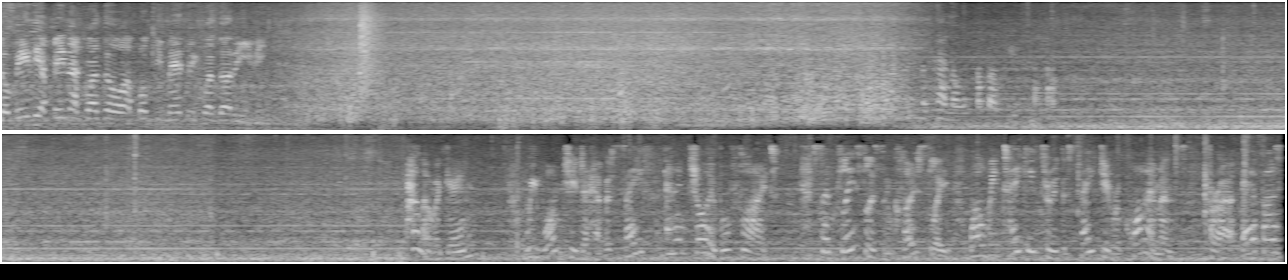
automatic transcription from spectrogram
lo vedi appena quando, a pochi metri quando arrivi. Hello again. We want you to have a safe and enjoyable flight. So please listen closely while we take you through the safety requirements for our Airbus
